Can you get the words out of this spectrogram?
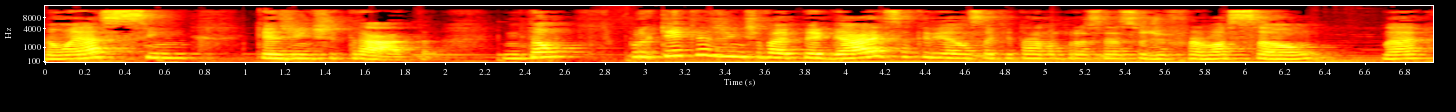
Não é assim que a gente trata. Então, por que que a gente vai pegar essa criança que tá no processo de formação, né?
